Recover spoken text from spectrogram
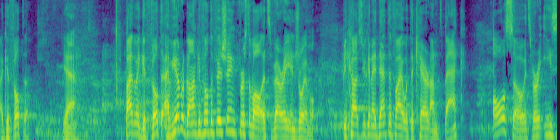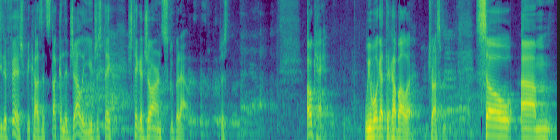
A gefilte. Yeah. By the way, gefilte. Have you ever gone gefilte fishing? First of all, it's very enjoyable because you can identify it with the carrot on its back. Also, it's very easy to fish because it's stuck in the jelly. You just take just take a jar and scoop it out. Just okay. We will get to Kabbalah. Trust me. So, um,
